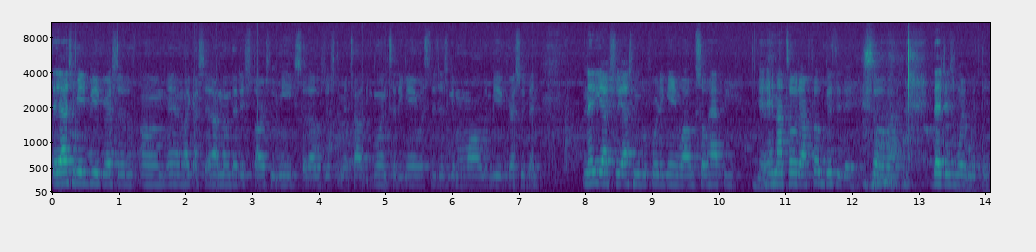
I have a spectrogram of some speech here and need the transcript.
they asked me to be aggressive, um, and like I said, I know that it starts with me, so that was just the mentality going into the game was to just give them all and be aggressive. And Nettie actually asked me before the game why I was so happy, and, and I told her I felt good today, so uh, that just went with it.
